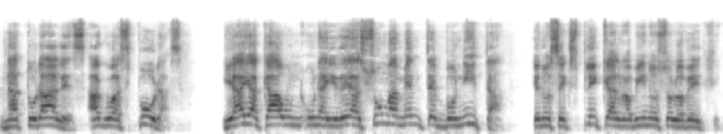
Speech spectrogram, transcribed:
naturales, aguas puras. Y hay acá una idea sumamente bonita que nos explica el rabino Soloveitchik.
